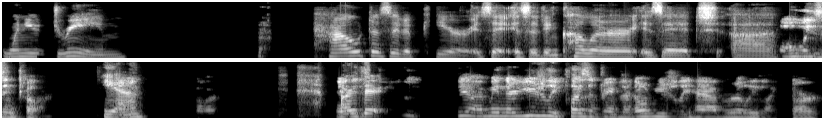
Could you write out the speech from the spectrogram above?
When you dream, how does it appear is it is it in color is it uh Always in color. yeah And Are it's there- Yeah, I mean they're usually pleasant dreams. I don't usually have really like dark.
